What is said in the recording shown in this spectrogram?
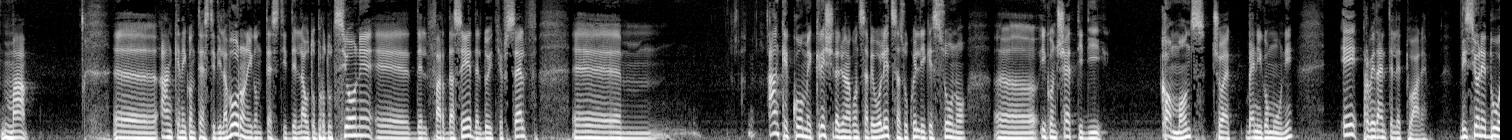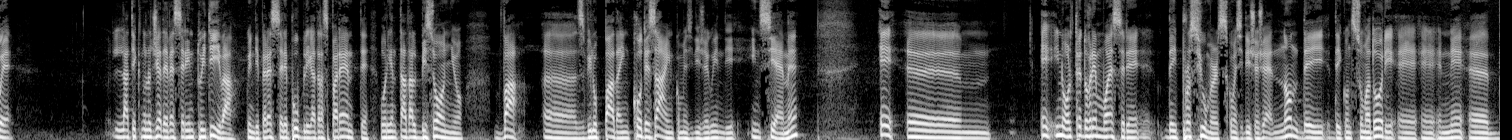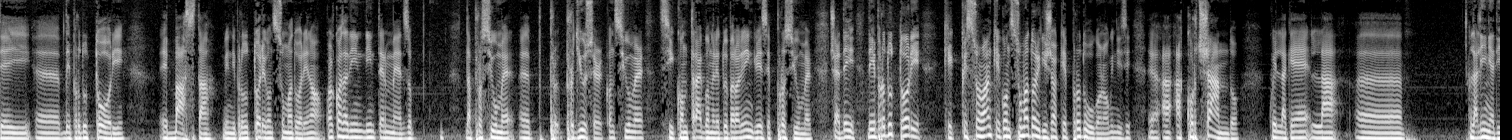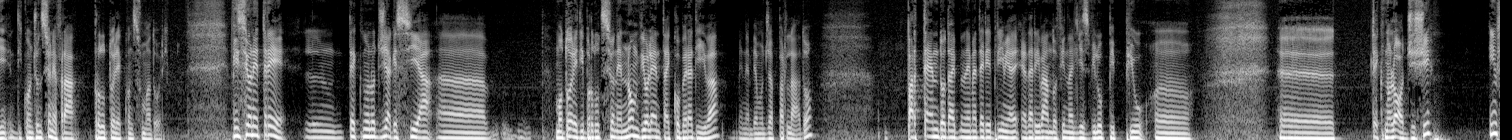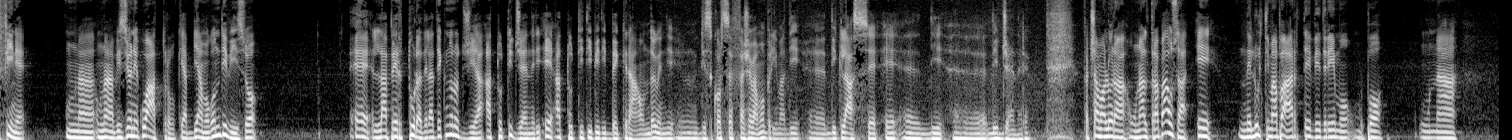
ma eh, anche nei contesti di lavoro, nei contesti dell'autoproduzione, eh, del far da sé, del do it yourself ehm, anche come crescita di una consapevolezza su quelli che sono eh, i concetti di commons, cioè beni comuni, e proprietà intellettuale. Visione 2 la tecnologia deve essere intuitiva, quindi per essere pubblica, trasparente, orientata al bisogno, va eh, sviluppata in co-design, come si dice, quindi insieme. E, ehm, e, inoltre dovremmo essere dei prosumers, come si dice, cioè non dei, dei consumatori e, e, né eh, dei, eh, dei produttori e basta, quindi produttore e consumatore, no, qualcosa di, di intermezzo. Da prosumer, eh, producer, consumer si contraggono le due parole in inglese prosumer, cioè dei, dei produttori che, che, sono anche consumatori di ciò che producono, quindi si, eh, accorciando quella che è la, eh, la linea di, di, congiunzione fra produttori e consumatori. Visione 3, tecnologia che sia eh, motore di produzione non violenta e cooperativa, ne abbiamo già parlato, partendo dalle materie prime ed arrivando fino agli sviluppi più eh, eh, tecnologici. Infine, una, una visione 4 che abbiamo condiviso è l'apertura della tecnologia a tutti i generi e a tutti i tipi di background quindi il discorso che facevamo prima di, eh, di classe e eh, di, eh, di genere facciamo allora un'altra pausa e nell'ultima parte vedremo un po' una,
